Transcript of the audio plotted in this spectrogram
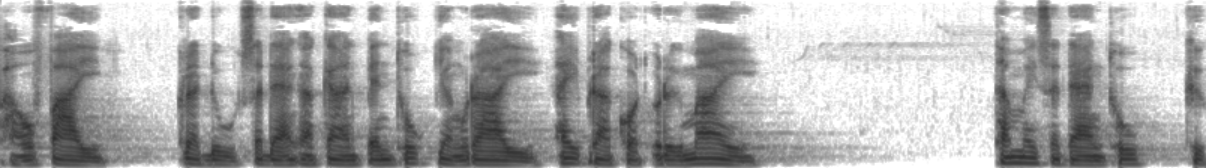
เผาไฟ กระดูกแสดงอาการเป็นทุกข์อย่างไรให้ปรากฏหรือไม่ ถ้าไม่แสดงทุกข์คือ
